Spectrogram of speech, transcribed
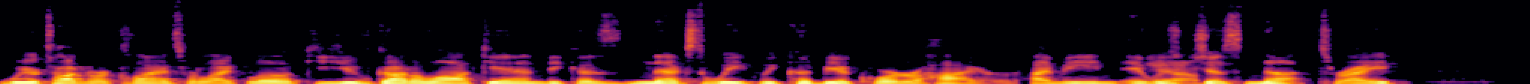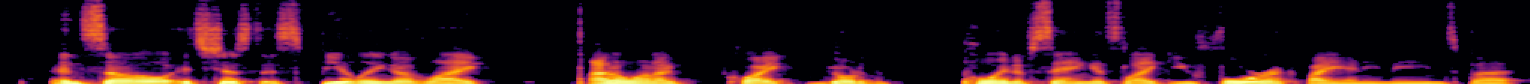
we were talking to our clients. We're like, look, you've got to lock in because next week we could be a quarter higher. I mean, it was just nuts, right? And so it's just this feeling of like, I don't want to quite go to the point of saying it's like euphoric by any means, but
